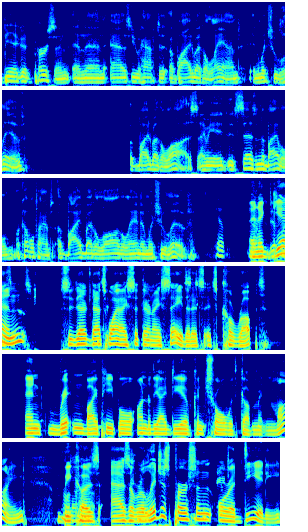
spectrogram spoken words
be a good person, and then as you have to abide by the land in which you live, abide by the laws. I mean, it, it says in the Bible a couple times, abide by the law of the land in which you live. Yep. And Now, the difference again, See that that's why I sit there and I say that it's it's corrupt and written by people under the idea of control with government in mind because as a religious person or a deity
